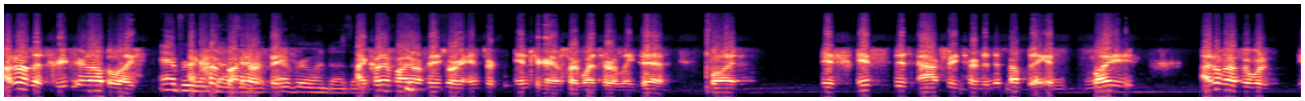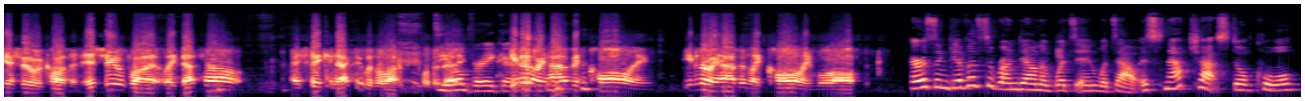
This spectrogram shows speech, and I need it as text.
I don't know if that's creepy or not, but like Everyone does find her on it. Everyone does it. I couldn't find her on Facebook or Insta- Instagram, so I went to her LinkedIn. But if if this actually turned into something, and might I don't know if it would if it would cause an issue, but like that's how I stay connected with a lot of people today. Deal breaker. Even though I have been calling, even though I have been like calling more often. Harrison, give us a rundown of what's in, what's out. Is Snapchat still cool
